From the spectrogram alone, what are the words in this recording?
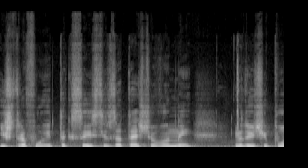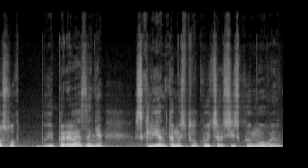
і штрафують таксистів за те, що вони, надаючи послуг і перевезення, з клієнтами спілкуються російською мовою,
